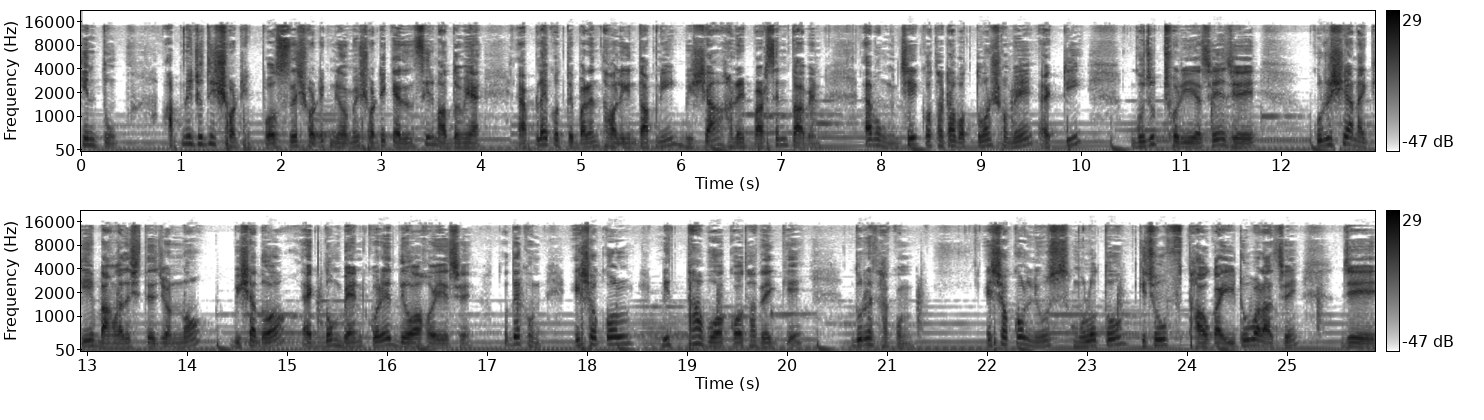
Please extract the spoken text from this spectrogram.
কিন্তু আপনি যদি সঠিক প্রসেসে সঠিক নিয়মে, সঠিক এজেন্সির মাধ্যমে অ্যাপ্লাই করতে পারেন, তাহলে কিন্তু আপনি ভিসা হান্ড্রেড পারসেন্ট পাবেন। এবং যে কথাটা বর্তমান সময়ে একটি গুজব ছড়িয়েছে যে কুরুশিয়া নাকি বাংলাদেশিদের জন্য ভিসা দেওয়া একদম ব্যান করে দেওয়া হয়েছে। তো দেখুন এই সকল মিথ্যা বোয়া কথা থেকে দূরে থাকুন। এ সকল নিউজ মূলত কিছু থাওকা ইউটিউবার আছে যে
